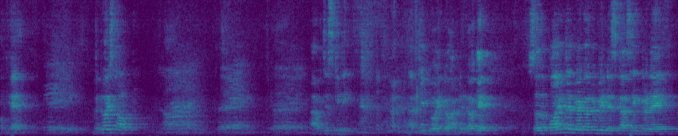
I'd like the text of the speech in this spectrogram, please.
Okay. When do I stop? I was just kidding. I'll keep going to 100. Okay. So the point that we're going to be discussing today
